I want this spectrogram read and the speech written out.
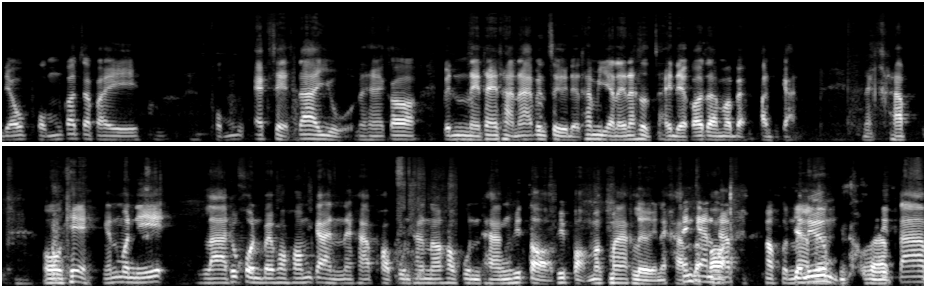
เดี๋ยวผมก็จะไปผม access ได้อยู่นะฮะก็เป็นในฐานะเป็นสื่อเดี๋ยวถ้ามีอะไรน่าสนใจ เดี๋ยวก็จะมาแบ่งปันกันนะครับ โอเค งั้นวันนี้ลาทุกคนไปพร้อมๆกันนะครับ ขอบคุณทั้งน้องขอบคุณทั้งพี่ต่อพี่ป๋อมมาก ๆเลยนะครับเช่นกันแล้วครับขอบคุณมากอย่าลืมครับติดตาม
